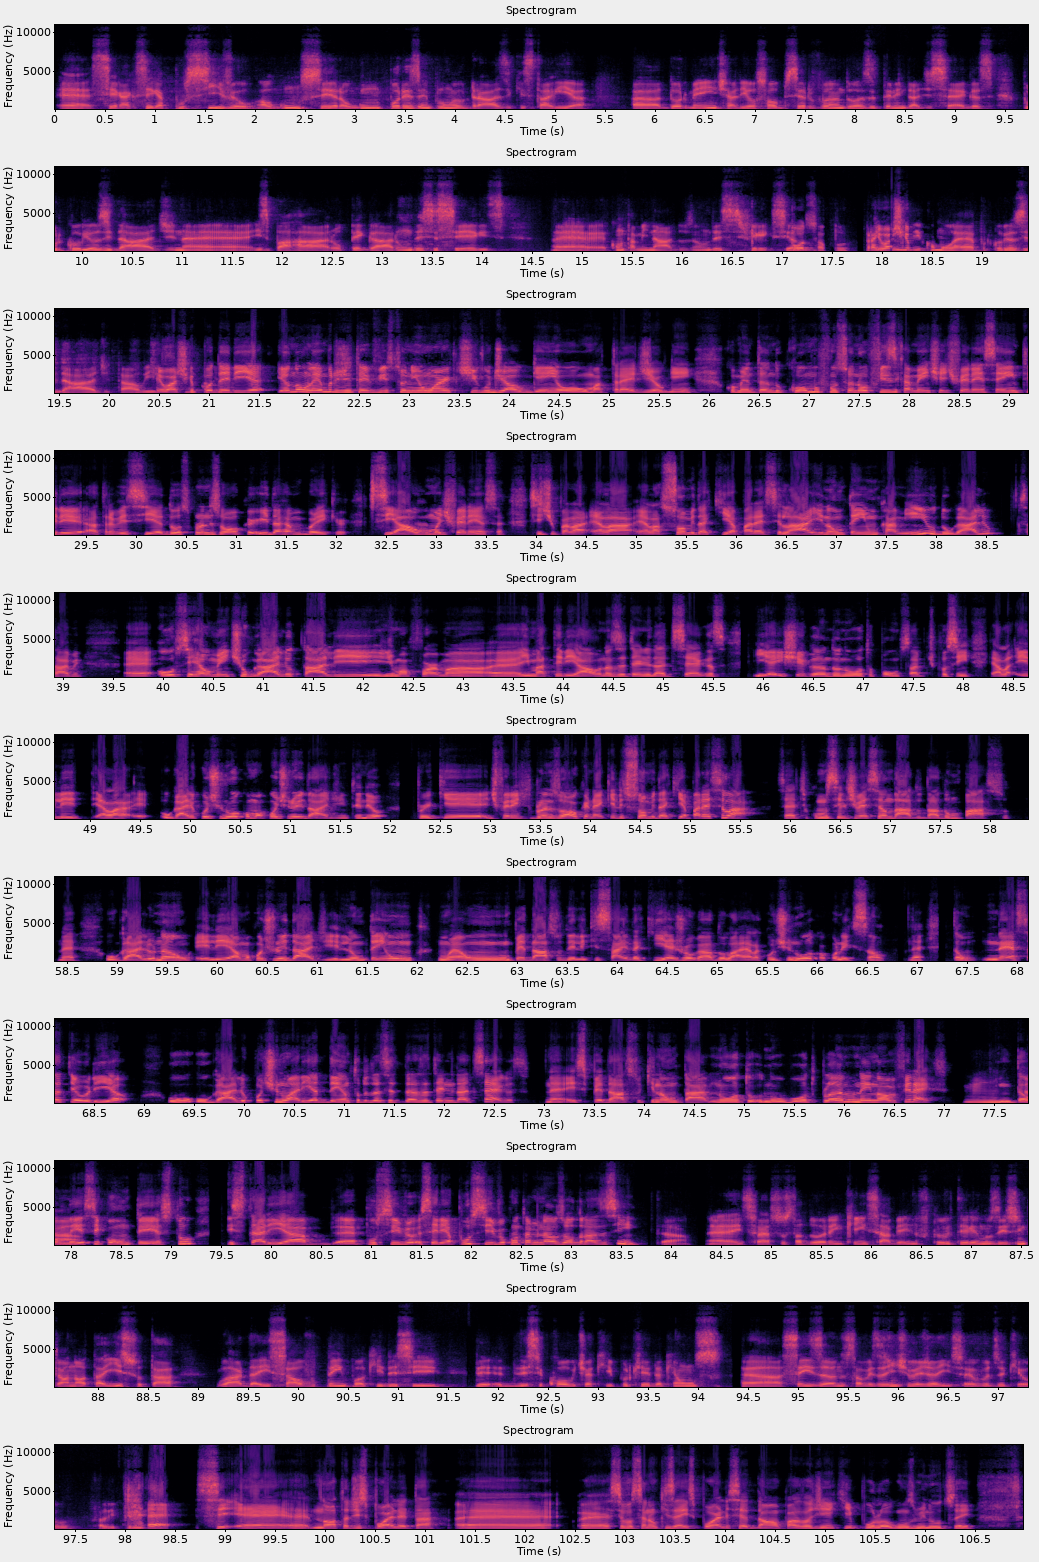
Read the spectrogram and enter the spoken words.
é, será que seria possível algum ser, algum, por exemplo, um Eldrazi que estaria uh, dormente ali ou só observando as eternidades cegas por curiosidade, né, esbarrar ou pegar um desses seres é, contaminados, um desses firexianos, só para entender que, como é, por curiosidade e tal. E eu acho que poderia. Eu não lembro de ter visto nenhum artigo de alguém ou uma thread de alguém comentando como funcionou fisicamente a diferença entre a travessia dos Planeswalker e da Helmbreaker. Se há alguma é. diferença. Se, tipo, ela, ela, ela some daqui aparece lá e não tem um caminho do galho, sabe? É, ou se realmente o galho tá ali de uma forma é, imaterial nas eternidades cegas e aí chegando no outro ponto, sabe? Tipo assim, ela, ele, ela, o galho continua como uma continuidade, entendeu? Porque diferente do Planeswalker, né, que ele some daqui e aparece lá, certo? Como se ele tivesse andado, dado um passo, né? O galho não, ele é uma continuidade, ele não tem um, não é um pedaço dele que sai daqui e é jogado lá, ela continua com a conexão, né? Então, nessa teoria, o, o galho continuaria dentro das, das eternidades cegas, né? Esse pedaço que não tá no outro, no outro plano, nem Nova Firex. Hum, então, tá. nesse contexto, estaria é, possível, seria possível contaminar os Eldrazi sim. Tá. É, isso é assustador, hein? Quem sabe aí no futuro teremos isso. Então anota isso, tá? Guarda aí, salva o tempo aqui desse, de, desse coach aqui, porque daqui a uns é, seis anos talvez a gente veja isso. Aí eu vou dizer que eu falei isso. É, se, é, nota de spoiler, tá? É, é, se você não quiser spoiler, você dá uma pausadinha aqui, pula alguns minutos aí.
